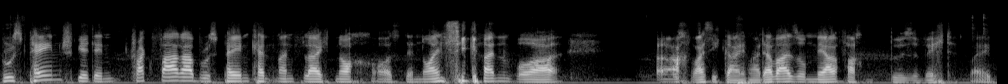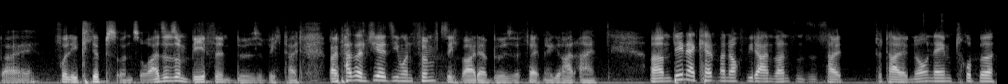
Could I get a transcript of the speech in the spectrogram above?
Bruce Payne spielt den Truckfahrer. Bruce Payne kennt man vielleicht noch aus den 90ern, wo er, ach, weiß ich gar nicht mal, der war so mehrfach Bösewicht bei, bei Full Eclipse und so. Also so ein B-Film-Bösewicht halt. Bei Passagier 57 war der Böse, fällt mir gerade ein. Ähm, den erkennt man noch wieder, ansonsten ist es halt totale No-Name-Truppe.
